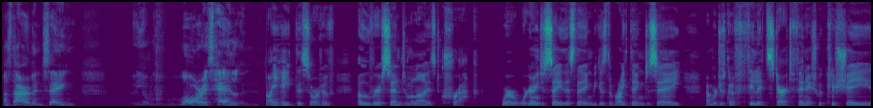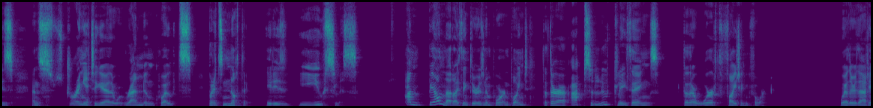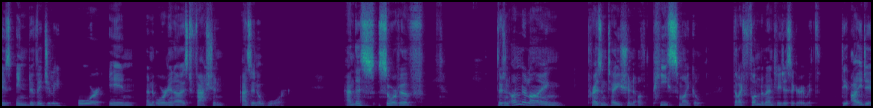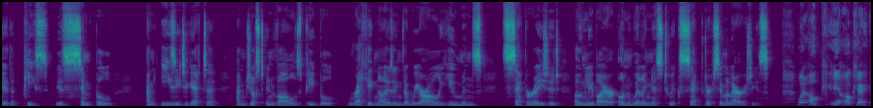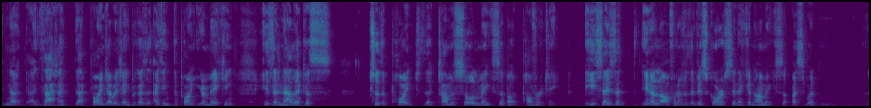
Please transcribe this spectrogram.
what's the harm in saying you know, war is hell? I hate this sort of over sentimentalized crap where we're going to say this thing because the right thing to say, and we're just going to fill it start to finish with cliches and string it together with random quotes, but it's nothing. It is useless. And beyond that, I think there is an important point that there are absolutely things that are worth fighting for. Whether that is individually or in an organized fashion, as in a war. And this sort of, there's an underlying presentation of peace, Michael, that I fundamentally disagree with. The idea that peace is simple and easy to get to and just involves people recognizing that we are all humans separated only by our unwillingness to accept our similarities. Well, okay, okay. Now that that point I will take because I think the point you're making is analogous to the point that Thomas Sowell makes about poverty. He says that in awful lot of the discourse in economics, uh, well,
